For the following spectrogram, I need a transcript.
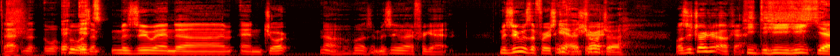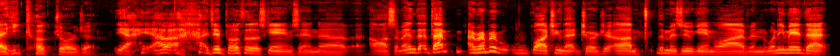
that, that who was It's- it? Mizzou and uh, and George. No, who was it? Mizzou. I forget. Mizzou was the first game. Yeah, for sure, right? Was it Georgia? Okay. He, he he yeah he cooked Georgia. Yeah, I, I did both of those games and uh, awesome. And that, that I remember watching that Georgia, um, the Mizzou game live, and when he made that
